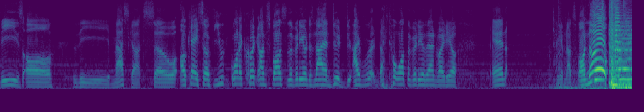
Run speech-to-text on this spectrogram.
These are the mascots. So, okay, so if you want to click on sponsor, the video does not end. Dude, dude I, I don't want the video to end right here. And we have not spawned. No!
